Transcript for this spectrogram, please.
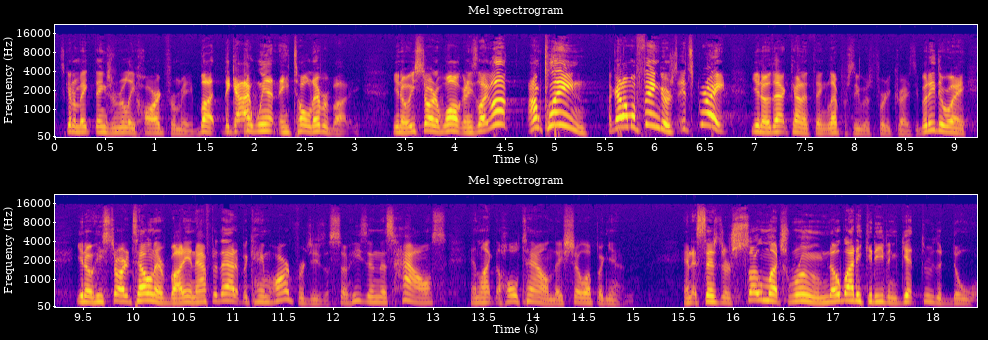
it's going to make things really hard for me. But the guy went and he told everybody you know, he started walking. He's like, look, I'm clean. I got all my fingers. It's great. You know, that kind of thing. Leprosy was pretty crazy. But either way, you know, he started telling everybody, and after that, it became hard for Jesus. So he's in this house, and like the whole town, they show up again. And it says there's so much room, nobody could even get through the door.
